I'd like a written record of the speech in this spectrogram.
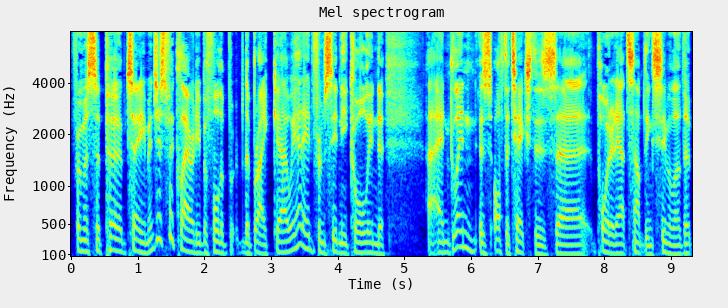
from a superb team. And just for clarity before the, the break, uh, we had Ed from Sydney call in to, uh, and Glenn, is off the text, has uh, pointed out something similar that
